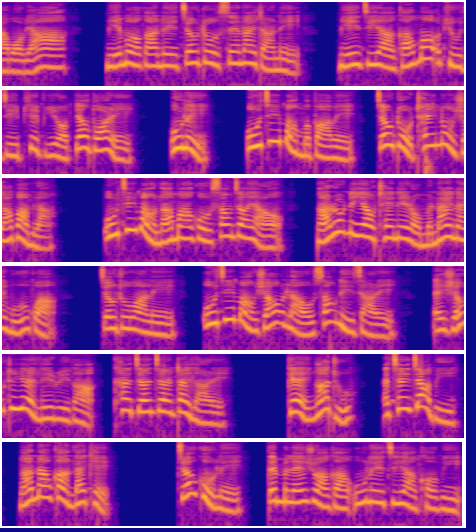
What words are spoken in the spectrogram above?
တာပေါ့ဗျာမြင်းမော်ကနေကျုပ်တို့ဆင်းလိုက်တာနဲ့မြင်းကြီးကခေါင်းမောက်အဖြူကြီးဖြစ်ပြီးတော့ပျောက်သွားတယ်ဦးလေးဦးကြီးမောင်မပါပဲကျုပ်တို့ထိန်းလို့ရပါမလားဦးကြီးမောင်လာမကိုစောင့်ကြရအောင်ငါတို့နှစ်ယောက်ထဲနေတော့မနိုင်နိုင်ဘူးကွာကျုပ်တို့ကလည်းဦးကြီးမောင်ရောက်လာကိုစောင့်နေကြတယ်အဲရုတ်တရက်လေးတွေကခက်ကြမ်းကြမ်းတိုက်လာတယ်ကဲငါတူ အချိန်ကြပြီငါနောက်ကလိုက်ခဲ့ကျုပ်ကိုလည်းတင်မလဲရွာကဦးလေးကြီးရခေါ်ပြီး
